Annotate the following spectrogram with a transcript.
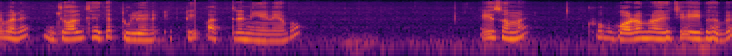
এবারে জল থেকে তুলে একটি পাত্রে নিয়ে নেব। এই সময় খুব গরম রয়েছে, এইভাবে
